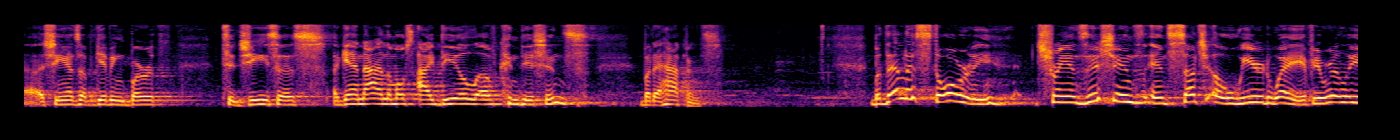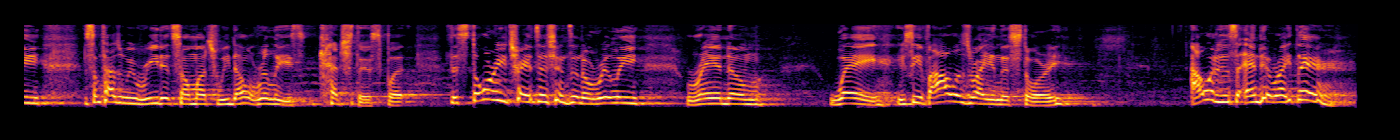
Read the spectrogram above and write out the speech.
Uh, she ends up giving birth to Jesus. Again, not in the most ideal of conditions, but it happens. But then this story transitions in such a weird way. If you really, sometimes we read it so much we don't really catch this, but the story transitions in a really random way. You see, if I was writing this story, I would just end it right there.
